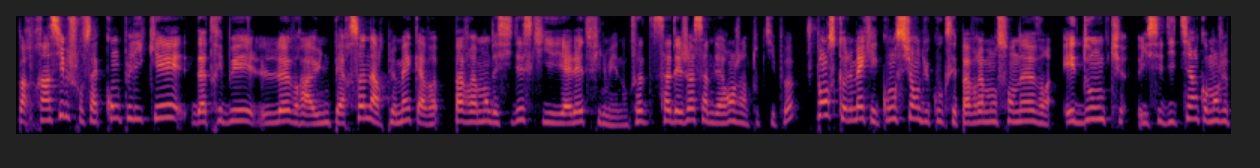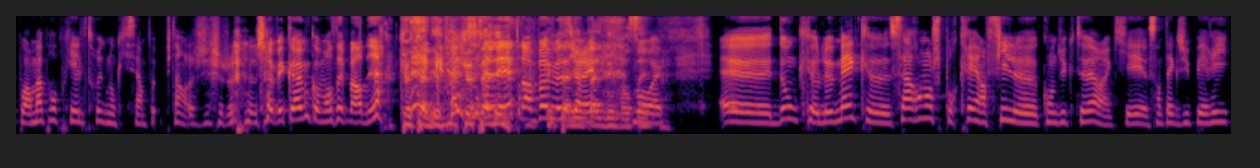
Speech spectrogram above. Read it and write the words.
Par principe, je trouve ça compliqué d'attribuer l'œuvre à une personne alors que le mec a pas vraiment décidé ce qui allait être filmé. Donc ça, ça déjà, ça me dérange un tout petit peu. Je pense que le mec est conscient du coup que c'est pas vraiment son œuvre et donc il s'est dit tiens comment je vais pouvoir m'approprier le truc? Donc il s'est un peu putain, j'avais quand même commencé par dire Que t'allais que que t'allais être un peu mesuré. Bon. Euh, donc le mec euh, s'arrange pour créer un fil euh, conducteur hein, qui est Saint-Exupéry,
